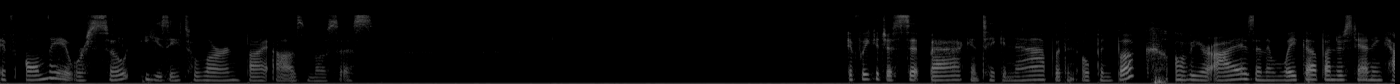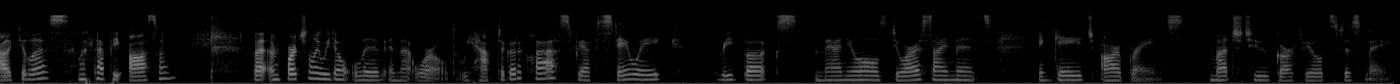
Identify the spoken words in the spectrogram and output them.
If only it were so easy to learn by osmosis. If we could just sit back and take a nap with an open book over your eyes and then wake up understanding calculus, wouldn't that be awesome? But unfortunately, we don't live in that world. We have to go to class, we have to stay awake, read books, manuals, do our assignments, engage our brains, much to Garfield's dismay.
